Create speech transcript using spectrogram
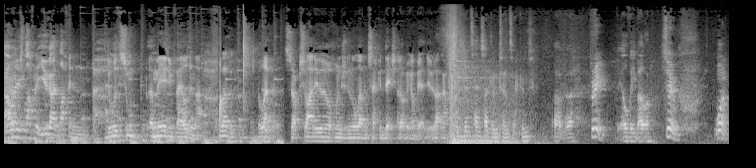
I was just laughing at you guys laughing, and there was some amazing fails in that. 11. 11. So, shall I do the 111 second dish? I don't think I'll be able to do that now. 110 seconds. 10 seconds. Oh god. Three, The LV belt on. two, one.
